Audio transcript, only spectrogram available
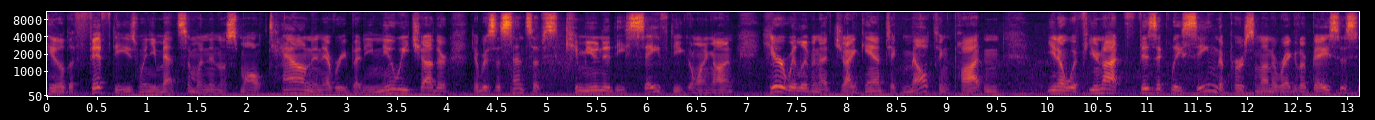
you know, the 50s when you met someone in a small town and everybody knew each other. There was a sense of community safety going on. Here we live in a gigantic melting pot and you know, if you're not physically seeing the person on a regular basis,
